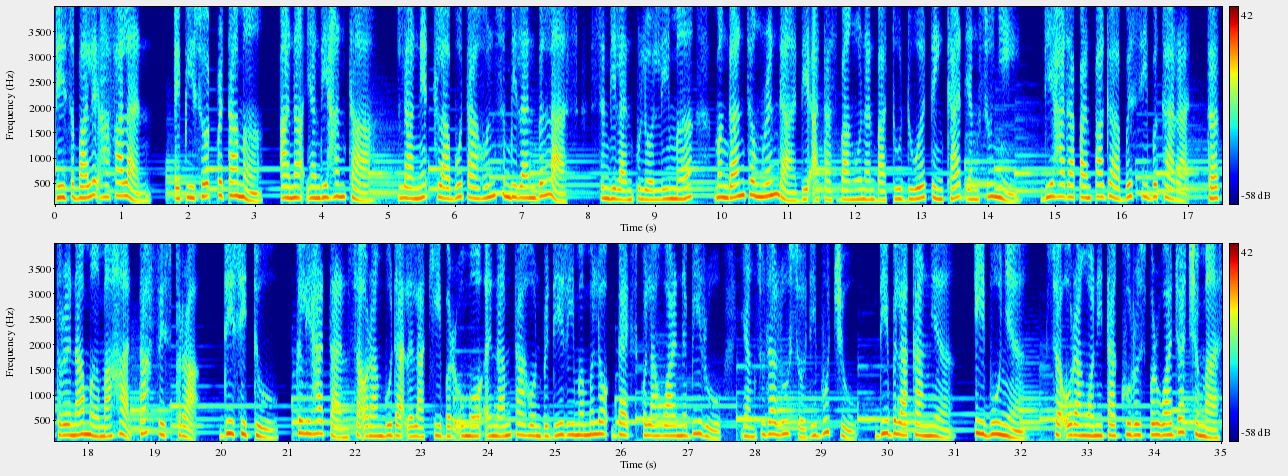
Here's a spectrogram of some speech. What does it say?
Di sebalik hafalan, episod pertama, Anak yang dihantar, Langit Kelabu tahun 1995 menggantung rendah di atas bangunan batu dua tingkat yang sunyi. Di hadapan pagar besi bekarat, tertera nama Mahat Tahfiz Perak. Di situ, kelihatan seorang budak lelaki berumur enam tahun berdiri memeluk beg sekolah warna biru yang sudah lusuh di bucu. Di belakangnya, ibunya, seorang wanita kurus berwajah cemas,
